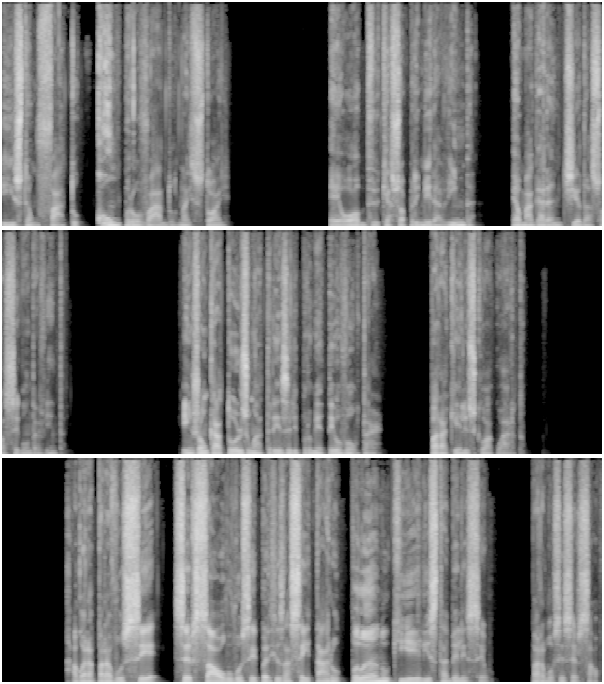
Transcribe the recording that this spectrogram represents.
e isto é um fato comprovado na história, é óbvio que a sua primeira vinda é uma garantia da sua segunda vinda. Em João 14, 1 a 13, ele prometeu voltar para aqueles que o aguardam. Agora, para você ser salvo, você precisa aceitar o plano que ele estabeleceu para você ser salvo.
